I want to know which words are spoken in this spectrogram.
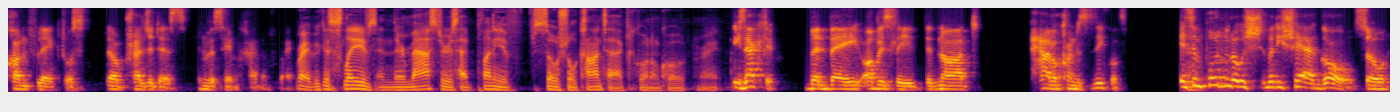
conflict or, or, prejudice in the same kind of way. Right, because slaves and their masters had plenty of social contact, quote unquote, right? Exactly. But they obviously did not have a context as equals. It's important that we, sh- that we share a goal. So,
